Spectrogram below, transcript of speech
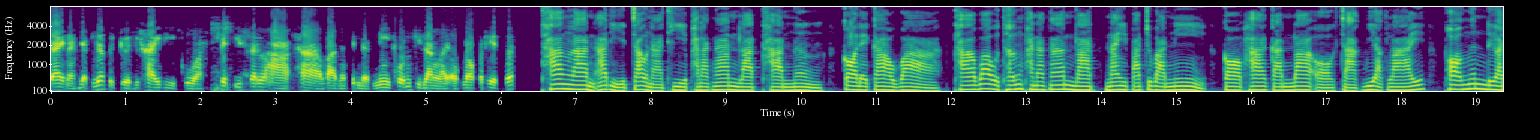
ได้นะอยากเลือกไปเกิดอยู่ไทยดีกว่า เป็นอิสระถ้าบ้านมันเป็นแบบนี้คนที่หลังไหลออกนอกประเทศเบิดทางล้านอดีตเจ้าหน้าที่พนักงานรัฐทานหนึ่ง ก็ได้กล่าวว่าถ้าเว้าถึงพนักงานรัฐในปัจจุบันนี้ ก็พากันล่าออกจากเวียกหลายเพอเงินเดือน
